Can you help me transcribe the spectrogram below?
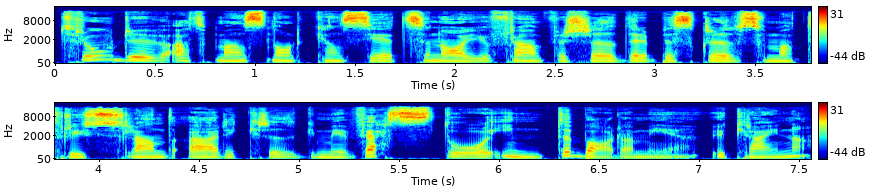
Tror du att man snart kan se ett scenario framför sig där det beskrivs som att Ryssland är i krig med väst och inte bara med Ukraina?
